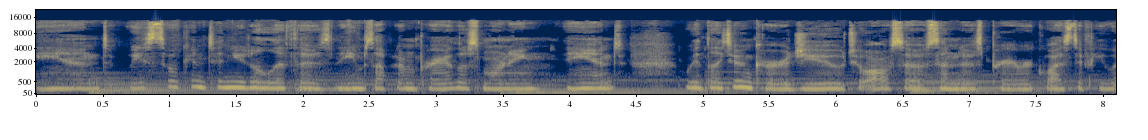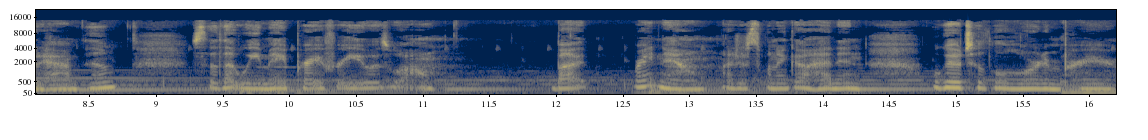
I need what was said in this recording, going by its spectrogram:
And we still continue to lift those names up in prayer this morning. And we'd like to encourage you to also send us prayer requests if you would have them, so that we may pray for you as well. But right now, I just want to go ahead and we'll go to the Lord in prayer.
